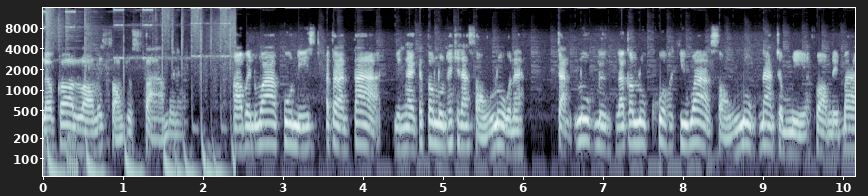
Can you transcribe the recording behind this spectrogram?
แล้วก็ลองได้ 2.3 เลยนะ เอาเป็นว่าคู่นี้อัตแลนต้ายังไงก็ต้องลุ้นให้ชนะ 2 ลูกนะ จัดลูกหนึ่งแล้วก็ลูกควบเขาคิดว่า 2 ลูกน่าจะมีฟอร์มในบ้าน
